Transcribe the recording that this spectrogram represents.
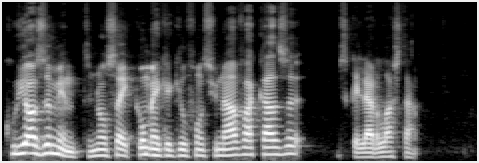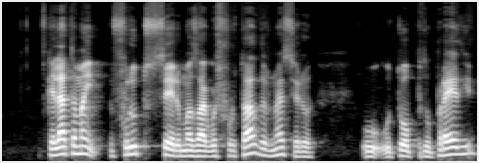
curiosamente, não sei como é que aquilo funcionava, a casa, se calhar lá está. Se calhar também, fruto de ser umas águas furtadas, não é? ser o, o, o topo do prédio,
